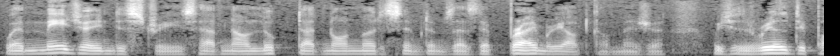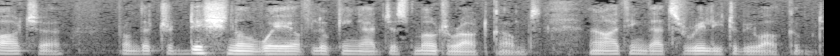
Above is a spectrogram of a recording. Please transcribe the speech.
where major industries have now looked at non motor symptoms as their primary outcome measure, which is a real departure from the traditional way of looking at just motor outcomes. And I think that's really to be welcomed.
